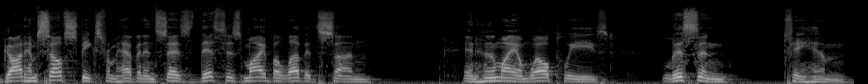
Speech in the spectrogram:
God Himself speaks from heaven and says, This is my beloved Son, in whom I am well pleased. Listen to Him.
